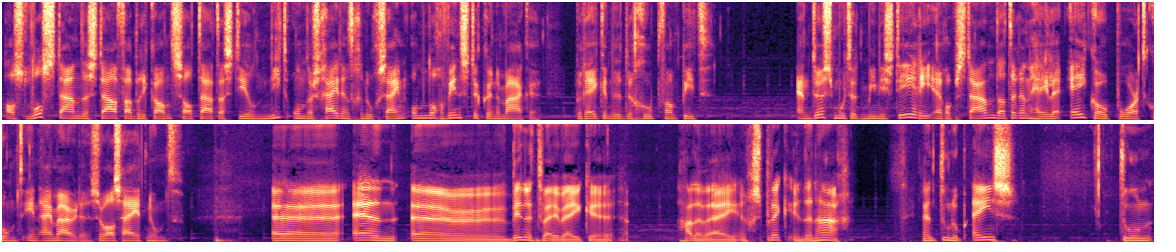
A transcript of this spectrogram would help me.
Als losstaande staalfabrikant zal Tata Steel niet onderscheidend genoeg zijn om nog winst te kunnen maken, berekende de groep van Piet. En dus moet het ministerie erop staan dat er een hele ecopoort komt in IJmuiden, zoals hij het noemt. Uh, en uh, binnen twee weken hadden wij een gesprek in Den Haag. En toen opeens, toen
